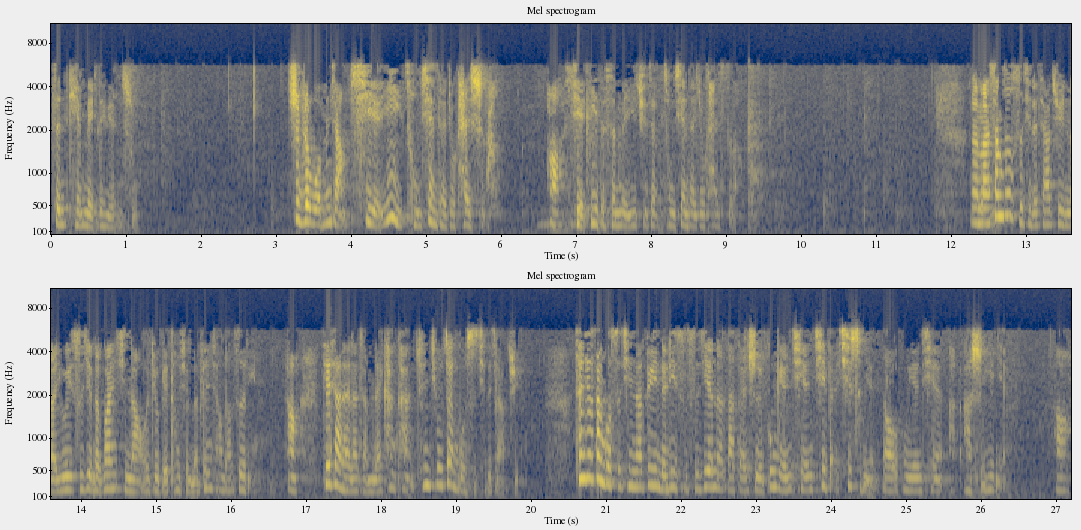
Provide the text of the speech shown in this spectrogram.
增添美的元素。是不是我们讲写意从现在就开始了？好，写意的审美意趣从从现在就开始了。那么商周时期的家具呢，由于时间的关系呢，我就给同学们分享到这里。啊，接下来呢，咱们来看看春秋战国时期的家具。春秋战国时期呢，对应的历史时间呢，大概是公元前七百七十年到公元前二十一年。啊，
